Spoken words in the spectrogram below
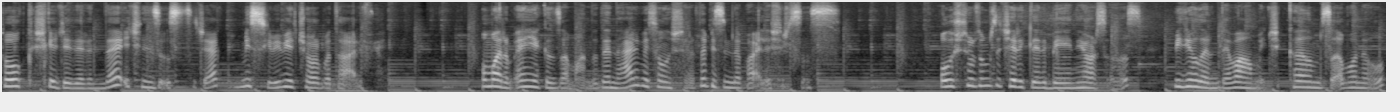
Soğuk kış gecelerinde içinizi ısıtacak mis gibi bir çorba tarifi. Umarım en yakın zamanda dener ve sonuçları da bizimle paylaşırsınız. Oluşturduğumuz içerikleri beğeniyorsanız videoların devamı için kanalımıza abone olup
